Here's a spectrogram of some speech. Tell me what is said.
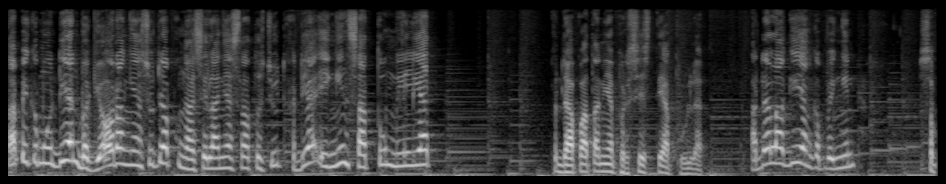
Tapi kemudian bagi orang yang sudah penghasilannya 100 juta, dia ingin 1 miliar pendapatannya bersih setiap bulan. Ada lagi yang kepingin 10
